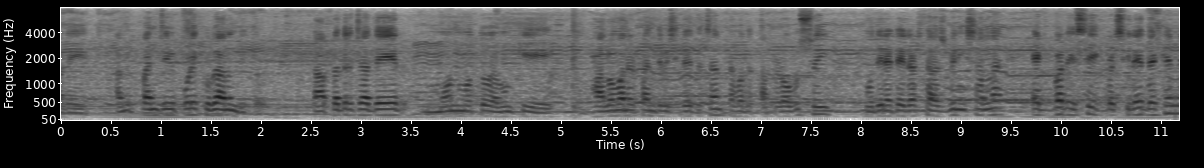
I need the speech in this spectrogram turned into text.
মানে আমি পাঞ্জাবি পরে খুবই আনন্দিত। তা আপনাদের যাদের মন মতো এবং কি ভালো মানের পাঞ্জাবি শিলাইতে চান, তাহলে আপনারা অবশ্যই মদিনা টেলার্সে আসবেন ইনশাল্লাহ একবার এসে একবার সিলাই দেখেন,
